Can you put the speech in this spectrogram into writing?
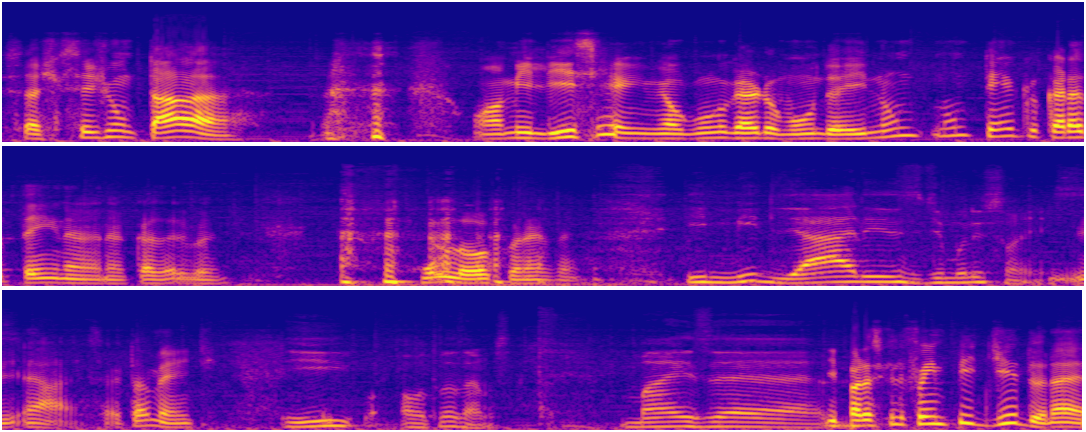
você acha que você juntar uma milícia em algum lugar do mundo aí, não, não tem o que o cara tem na, na casa de banho. É louco, né, velho? E milhares de munições. Ah, certamente. E outras armas. Mas é. E parece que ele foi impedido, né?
